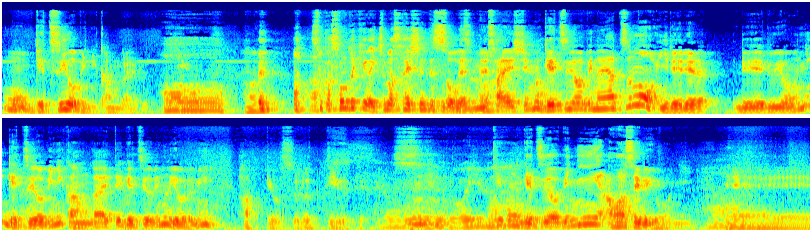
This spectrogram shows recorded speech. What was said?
もう月曜日に考えるっていえあそっかその時が一番最新ですもんね。そうですね。最新の月曜日のやつも入れれるように月曜日に考えて月曜日の夜に発表するっていう。すごいわ。基本月曜日に合わせるように、えー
